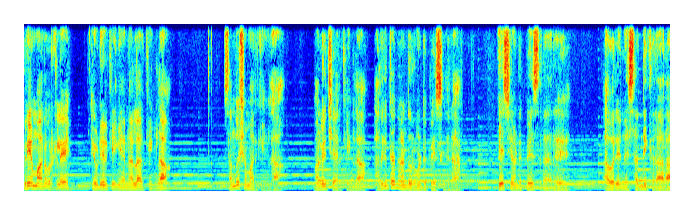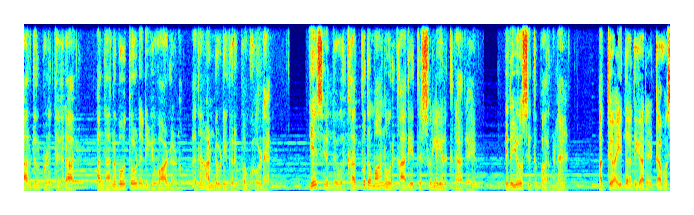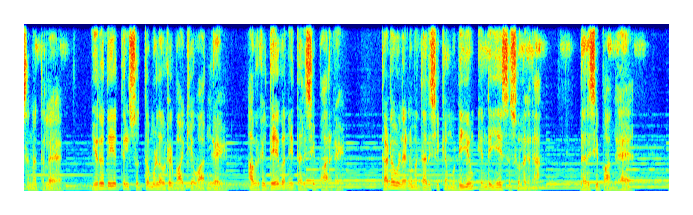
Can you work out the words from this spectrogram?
பிரியமானவர்களே எப்படி இருக்கீங்க? நல்லா இருக்கீங்களா? சந்தோஷமா இருக்கீங்களா? மகிழ்ச்சியா இருக்கீங்களா? அதுக்கு தான் ஆண்டவர் மட்டும் பேசுகிறார். இயேசு ஆண்டு பேசுறாரு. அவர் என்னை சந்திக்கிறார் ஆறுதல் படுத்துகிறார். அந்த அனுபவத்தோடு நீங்க வாழணும். அதுதான் ஆண்டோடைய விருப்பம் கூட. இயேசு இந்த ஒரு அற்புதமான ஒரு காரியத்தை சொல்லி இருக்கிறாரு. இதை யோசித்து பாருங்களேன். மத்திய ஐந்தாம் அதிகார எட்டாம் வசனத்துல இருதயத்தில் சுத்தமுள்ளவர்கள் பாக்கியவான்கள். அவர்கள் தேவனை தரிசிப்பார்கள். கடவுளை நம்ம தரிசிக்க முடியும் என்று இயேசு சொல்லுகிறார். தரிசிப்பாங்க.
